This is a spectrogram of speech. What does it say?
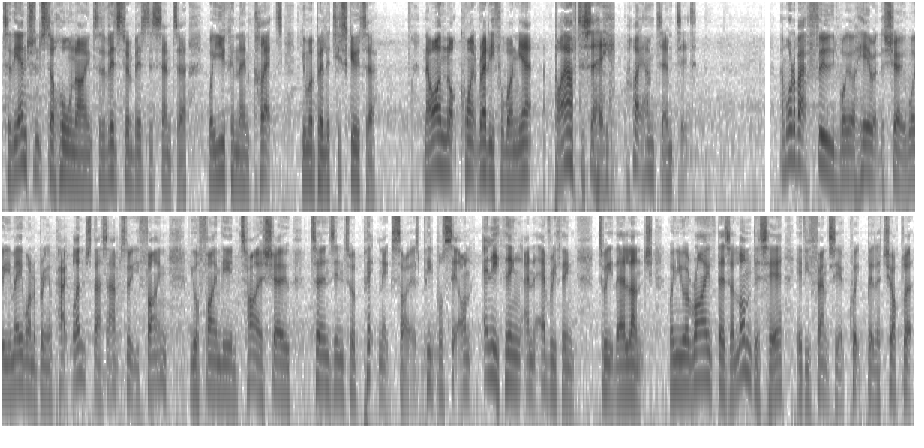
to the entrance to Hall 9 to the Visitor and Business Centre where you can then collect your mobility scooter. Now, I'm not quite ready for one yet, but I have to say, I am tempted. And what about food while you're here at the show? Well, you may want to bring a packed lunch, that's absolutely fine. You'll find the entire show turns into a picnic site as people sit on anything and everything to eat their lunch. When you arrive, there's a Londis here if you fancy a quick bit of chocolate.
